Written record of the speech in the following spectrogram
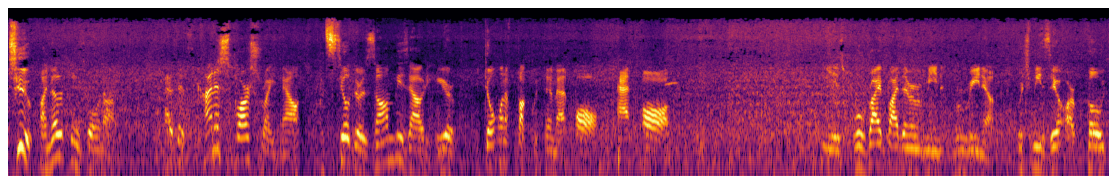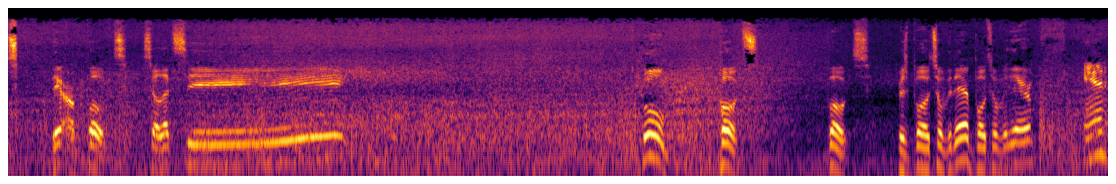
Two, another thing's going on. As it's kind of sparse right now, but still there are zombies out here. You don't want to fuck with them at all. At all. Is we're right by the marina, which means there are boats. There are boats. So let's see. Boom. Boats. Boats. There's boats over there, boats over there. And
